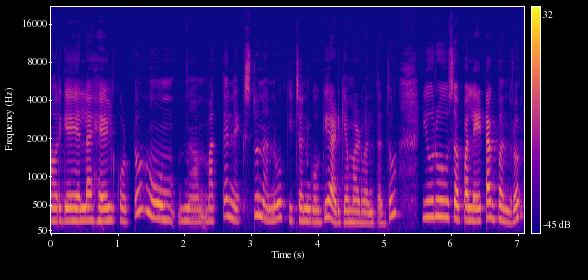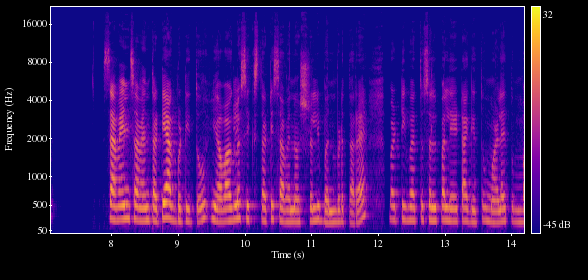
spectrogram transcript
ಅವ್ರಿಗೆ ಎಲ್ಲ ಹೇಳಿಕೊಟ್ಟು ಮತ್ತೆ ನೆಕ್ಸ್ಟು ನಾನು ಕಿಚನ್ಗೋಗಿ ಅಡುಗೆ ಮಾಡುವಂಥದ್ದು. ಇವರು ಸ್ವಲ್ಪ ಲೇಟಾಗಿ ಬಂದರು. ಸೆವೆನ್ ಸೆವೆನ್ ತರ್ಟಿ ಆಗಿಬಿಟ್ಟಿತ್ತು. ಯಾವಾಗಲೂ ಸಿಕ್ಸ್ ತರ್ಟಿ, ಸೆವೆನ್ ಅಷ್ಟರಲ್ಲಿ ಬಂದುಬಿಡ್ತಾರೆ. ಬಟ್ ಇವತ್ತು ಸ್ವಲ್ಪ ಲೇಟ್ ಆಗಿತ್ತು, ಮಳೆ ತುಂಬ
